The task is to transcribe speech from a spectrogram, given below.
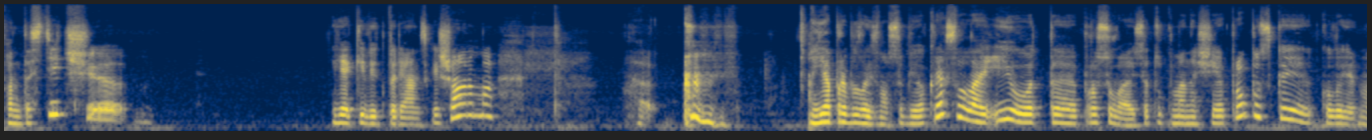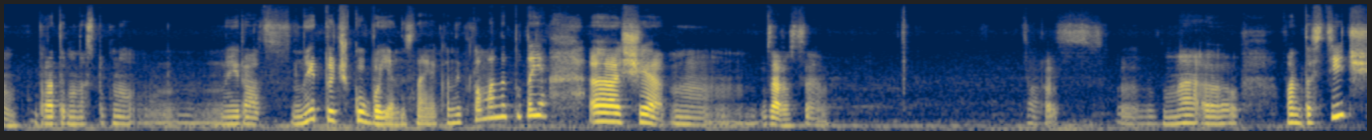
Фантастіч, е, як і Вікторіанський шарм. Я приблизно собі окреслила і от е, просуваюся. Тут у мене ще є пропуски, коли ну, братиму наступний раз ниточку, бо я не знаю, яка нитка в мене тут є. Е, ще зараз. е, Зараз е, в Фантастіч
